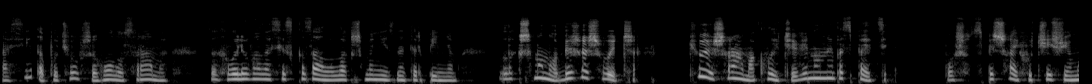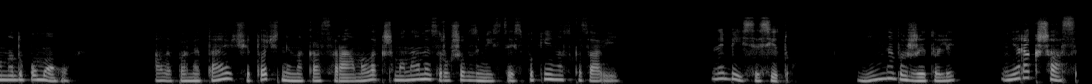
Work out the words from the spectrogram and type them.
А сіта, почувши голос Рами, захвилювалась і сказала Лакшмані з нетерпінням Лакшмано, біжи швидше. Чуєш, Рама кличе, він у небезпеці. Поспішай, хочеш йому на допомогу. Але, пам'ятаючи точний наказ Рами, Лакшмана не зрушив з місця і спокійно сказав їй Не бійся, сіту. Ні небожителі, ні ракшаси,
